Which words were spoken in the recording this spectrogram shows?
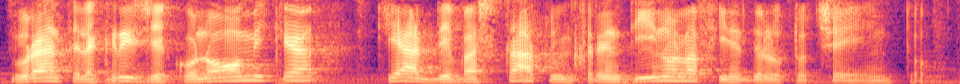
durante la crisi economica che ha devastato il Trentino alla fine dell'Ottocento.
